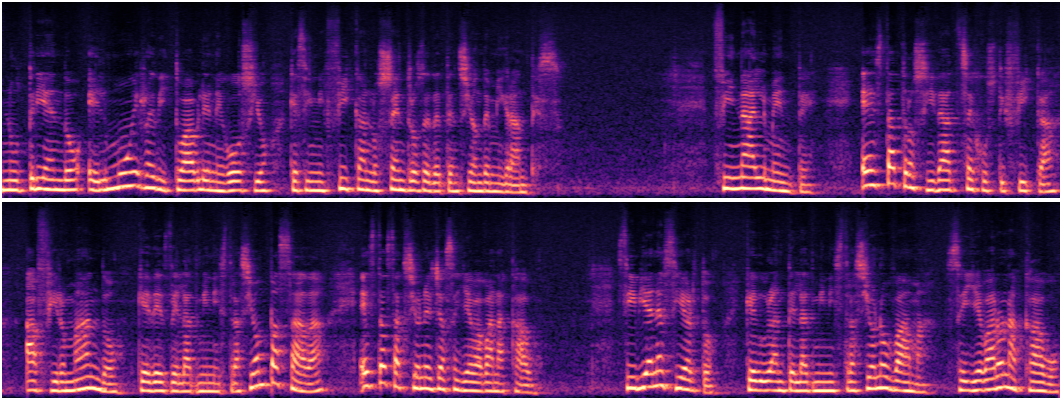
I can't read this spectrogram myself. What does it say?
nutriendo el muy redituable negocio que significan los centros de detención de migrantes. Finalmente, esta atrocidad se justifica afirmando que desde la administración pasada estas acciones ya se llevaban a cabo si bien es cierto que durante la administración Obama se llevaron a cabo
